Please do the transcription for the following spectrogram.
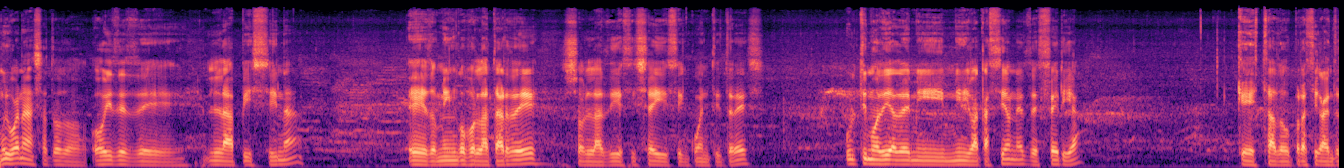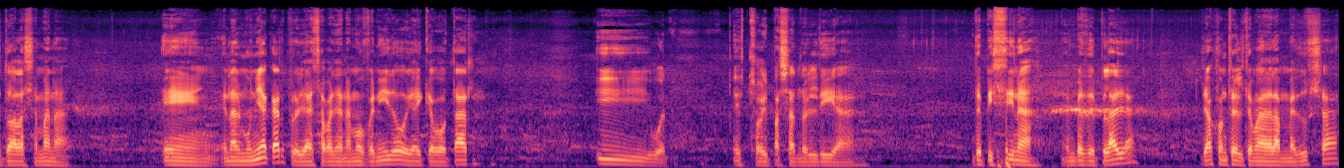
Muy buenas a todos. Hoy desde la piscina, eh, domingo por la tarde, son las 16.53. Último día de mis mini vacaciones de feria, que he estado prácticamente toda la semana en, en Almuñácar, pero ya esta mañana hemos venido y hay que votar. Y bueno, estoy pasando el día de piscina en vez de playa. Ya os conté el tema de las medusas.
